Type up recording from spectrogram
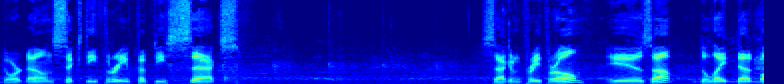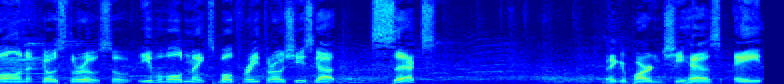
Dordt down 63 56. Second free throw is up. Delayed dead ball, and it goes through. So Evavold makes both free throws. She's got six. Beg your pardon, she has eight.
